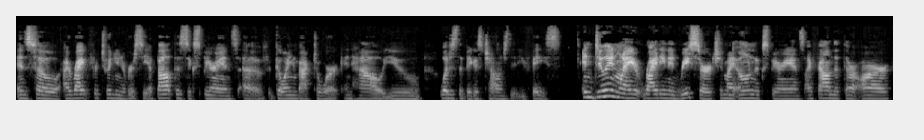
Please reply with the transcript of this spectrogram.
And so I write for Twin University about this experience of going back to work and how you, what is the biggest challenge that you face. In doing my writing and research and my own experience, I found that there are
